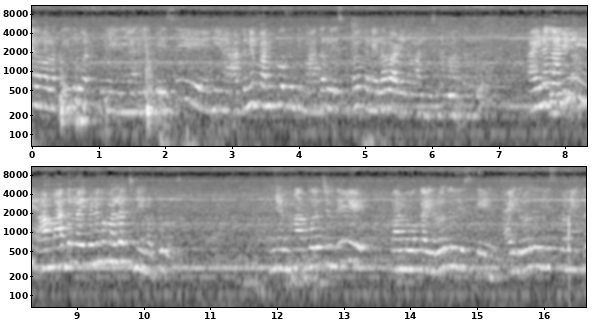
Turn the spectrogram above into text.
కదా వాళ్ళ ఫీజులు కట్టుకునేది అని చెప్పేసి నేను అట్లనే పనిపోతుంది మాత్రలు వేసుకుంటే ఒక నెల వాడిన వాళ్ళు ఇచ్చిన మాత్రలు. అయినా కానీ ఆ మాత్రలు అయిపోయినాక మళ్ళీ వచ్చినాయి నొప్పులు నేను నాకు వచ్చింది వాళ్ళు ఒక ఐదు రోజులు తీసుకెళ్ళి ఐదు రోజులు తీసుకున్నాక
